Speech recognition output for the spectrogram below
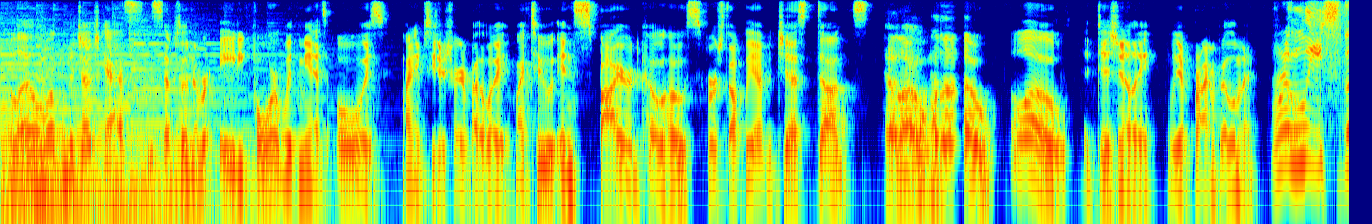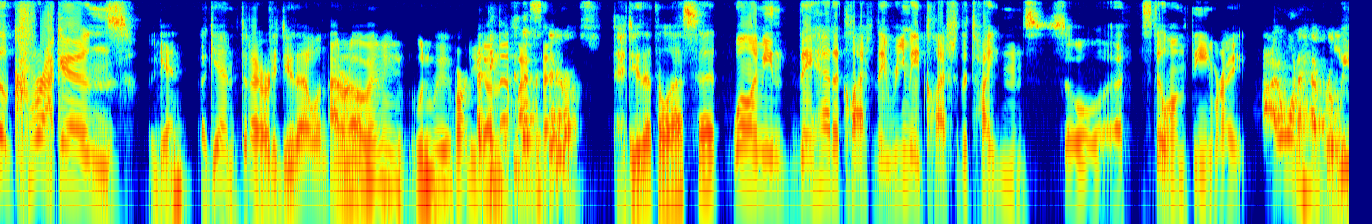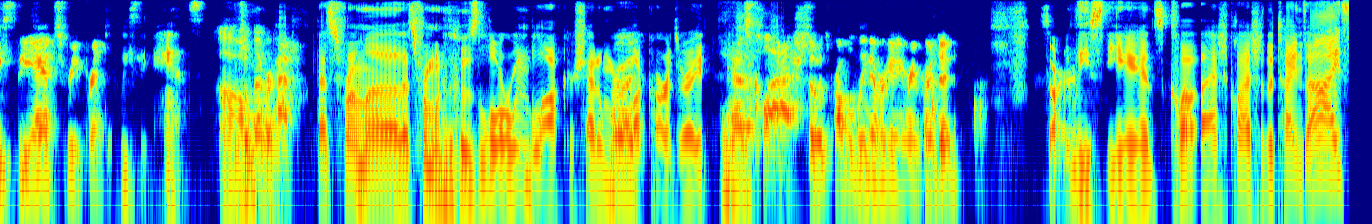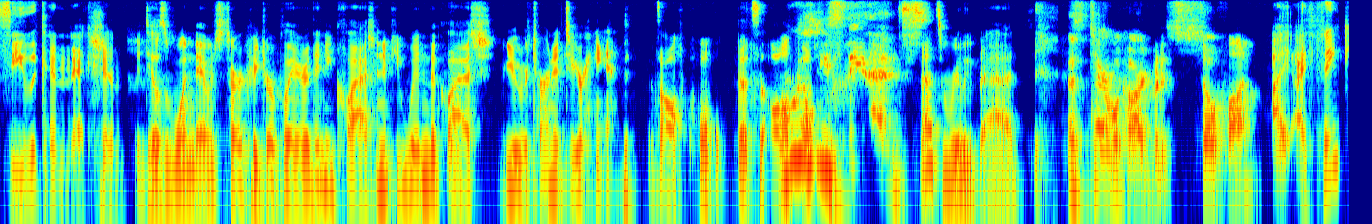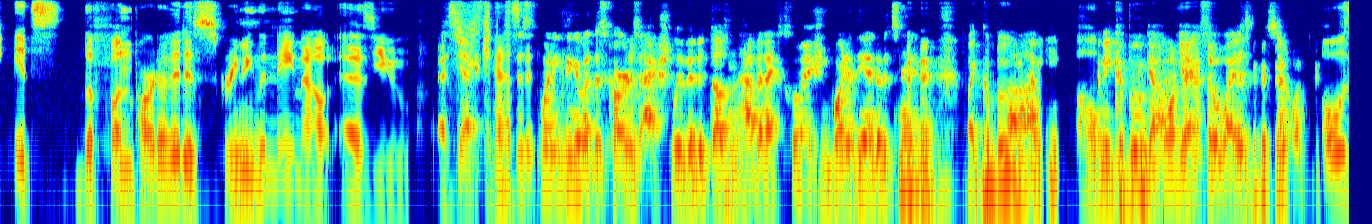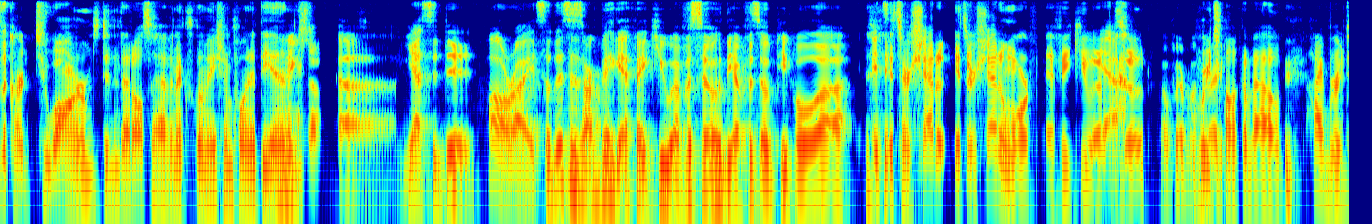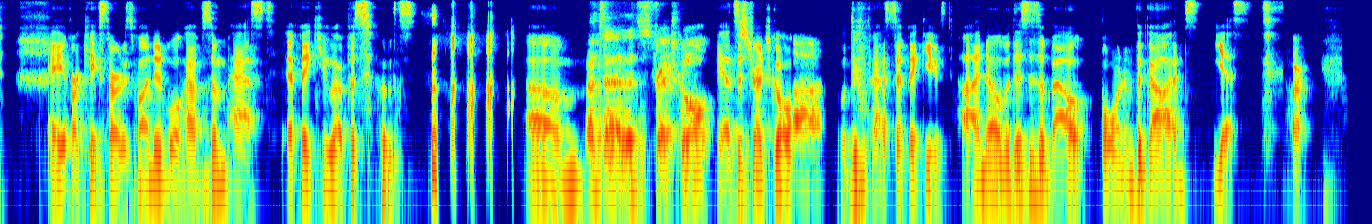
Hello and welcome to JudgeCast. This is episode number 84. With me, as always, my name's CJ Trader, by the way. My two inspired co hosts. First off, we have Jess Dunks. Hello. Hello. Hello. Additionally, we have Brian Prillaman. Release the Krakens! Again? Again, did I already do that one? I don't know. I mean, wouldn't we have already I done that that last set? Theros. Did I do that the last set? Well, I mean, they had a Clash. They remade Clash of the Titans, so uh, still on theme, right? I want to have released the ants reprinted, Release the ants. Oh, which will never happen. That's from uh, that's from one of those Lorwyn block or Shadowmoor Right. block cards, right? It has Clash, so it's probably never getting reprinted. Sorry. Release the ants, Clash, Clash of the Titans. I see the connection. It deals one damage to target creature or player, then you clash, and if you win the clash, you return it to your hand. That's awful. That's awful. Release the ants. That's really bad. That's a terrible card, but it's so fun. I I think it's the fun part of it is screaming the name out as you as Yes. you The cast it. disappointing thing about this card is actually that it doesn't have an exclamation point at the end of its name. like Kaboom. uh, I mean, Oh, I mean, Kaboom got one, Yeah. right? So why doesn't this have one? oh, was the card two arms? Didn't that also have an exclamation point at the end? I think so. Uh, yes, it did. All right, so this is our big FAQ episode. The episode people. Uh, it's, It's, our shadow. It's our Shadowmoor FAQ Yeah. episode hope where we ready. talk about hybrid. Hey, if our Kickstarter is funded, we'll have some past FAQ episodes. Um, That's a that's a stretch goal. yeah, it's a stretch goal. Uh, We'll do past FAQs. Uh, no, but this is about Born of the Gods. Yes.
